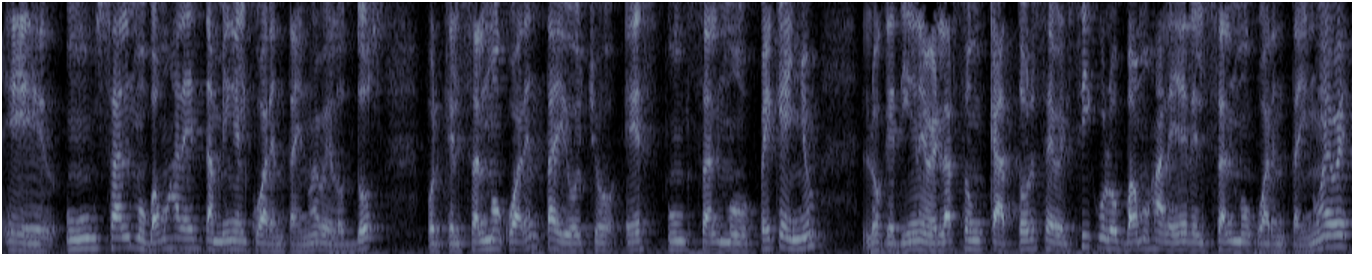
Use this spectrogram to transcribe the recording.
Eh, un salmo, vamos a leer también el 49, los dos, porque el Salmo 48 es un salmo pequeño. Lo que tiene, ¿verdad? Son 14 versículos. Vamos a leer el Salmo 49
